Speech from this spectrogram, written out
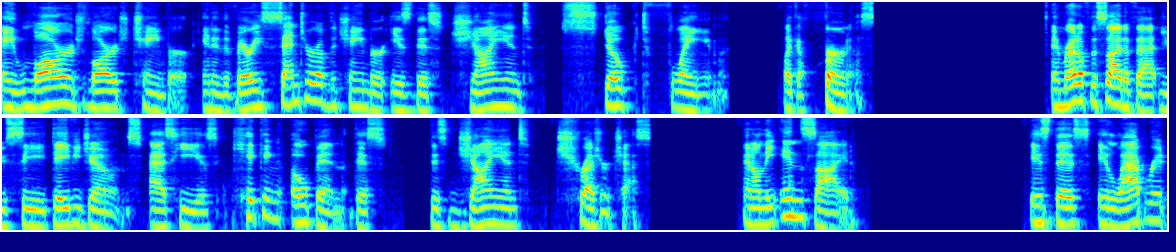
a large, large chamber. And in the very center of the chamber is this giant stoked flame, like a furnace. And right off the side of that, you see Davy Jones as he is kicking open this this giant treasure chest. And on the inside is this elaborate,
